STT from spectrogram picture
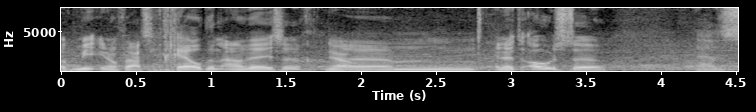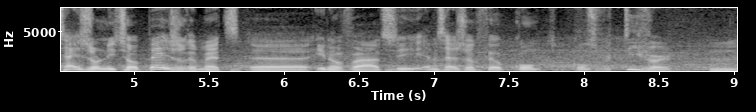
Ook meer innovatiegelden aanwezig. Ja. Ehm, in het oosten ja, zijn ze nog niet zo bezig met eh, innovatie. En dan zijn ze ook veel con- conservatiever. Hmm.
